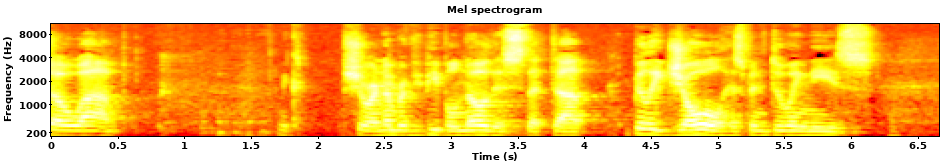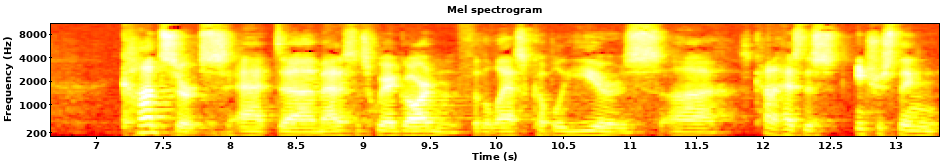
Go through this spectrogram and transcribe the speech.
So, uh, I'm sure a number of you people know this that uh, Billy Joel has been doing these concerts at uh, Madison Square Garden for the last couple of years. Uh, kind of has this interesting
